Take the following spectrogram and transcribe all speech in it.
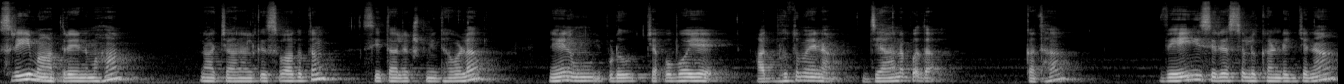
శ్రీమాత్రే నమ. నా ఛానల్కి స్వాగతం. సీతాలక్ష్మి ధవళ. నేను ఇప్పుడు చెప్పబోయే అద్భుతమైన జానపద కథ. వేయి శిరస్సులు ఖండించిన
